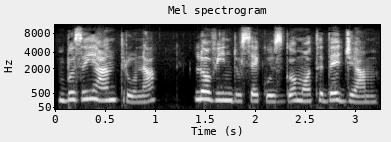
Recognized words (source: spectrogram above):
băzâia într-una, lovindu-se cu zgomot de geam.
